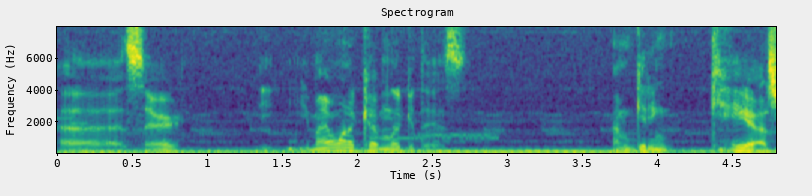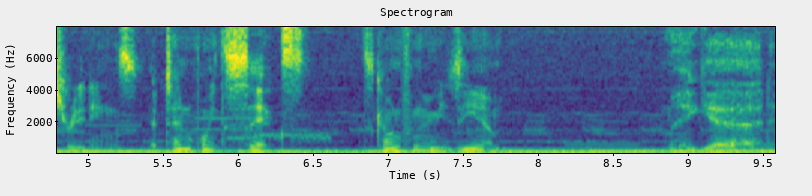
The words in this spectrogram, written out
Uh, sir? Y you might want to come look at this. I'm getting chaos readings at 10.6. It's coming from the museum. My god.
